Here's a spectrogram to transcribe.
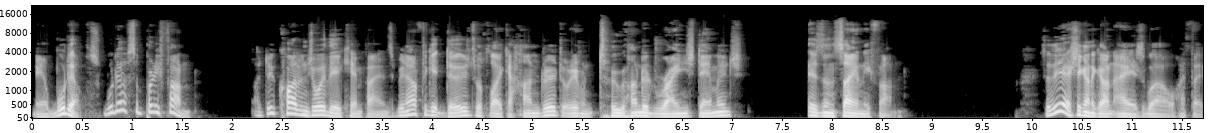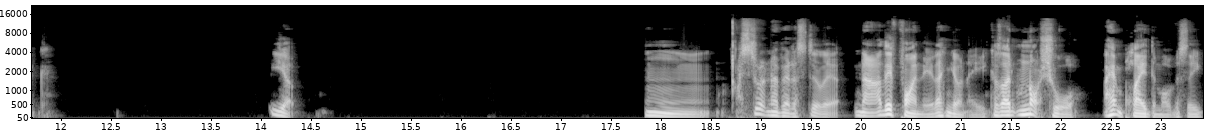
Now, Wood Elves. Wood Elves are pretty fun. I do quite enjoy their campaigns. Being able to get dudes with like 100 or even 200 range damage is insanely fun. So they're actually going to go on A as well, I think. Yep. Hmm. I still don't know about Estalia. Nah, they're fine there. They can go on E because I'm not sure. I haven't played them obviously,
